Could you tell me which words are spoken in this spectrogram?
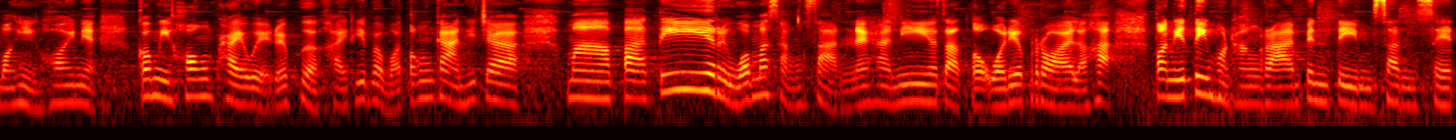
วังหิ่งห้อยเนี่ยก็มีห้อง p r i v a t ด้วยเผื่อใครที่แบบว่าต้องการที่จะมาปาร์ตี้หรือว่ามาสังสรรค์นะคะนี่จัดโต๊ะไว้เรียบร้อยแล้วค่ะ ตอนนี้ธีมของทางร้านเป็นธีม sunset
